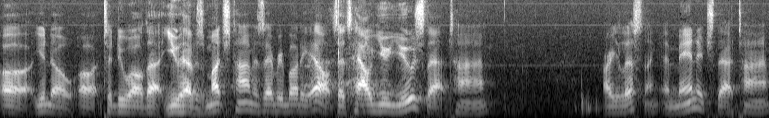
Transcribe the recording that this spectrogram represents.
uh, you know, uh, to do all that. You have as much time as everybody else. It's how you use that time. Are you listening? And manage that time.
